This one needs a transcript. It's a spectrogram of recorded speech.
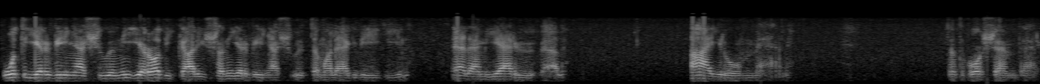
Ott érvényesülni, én radikálisan érvényesültem a legvégén, elemi erővel. Iron Man. Tehát vasember.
